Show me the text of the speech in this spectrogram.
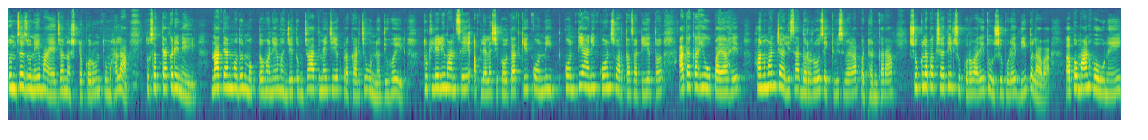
तुमचे जुने मायाच्या नष्ट करून तुम्हाला तो सत्याकडे नेईल. नात्यांमधून मुक्त होणे म्हणजे तुमच्या आत्म्याची एक प्रकारची उन्नती होईल. तुटलेली माणसे आपल्याला शिकवतात की कोणी कोणती आणि कोण स्वार्थासाठी येतं. आता काही उपाय आहेत. हनुमान चालिसा दररोज एकवीस वेळा पठण करा. शुक्ल पक्षातील शुक्रवारी तुळशीपुढे दीप लावा. अपमान होऊ नये.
